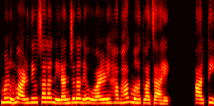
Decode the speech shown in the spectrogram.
म्हणून वाढदिवसाला निरांजनाने ओवाळणे हा भाग महत्त्वाचा आहे. आरती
